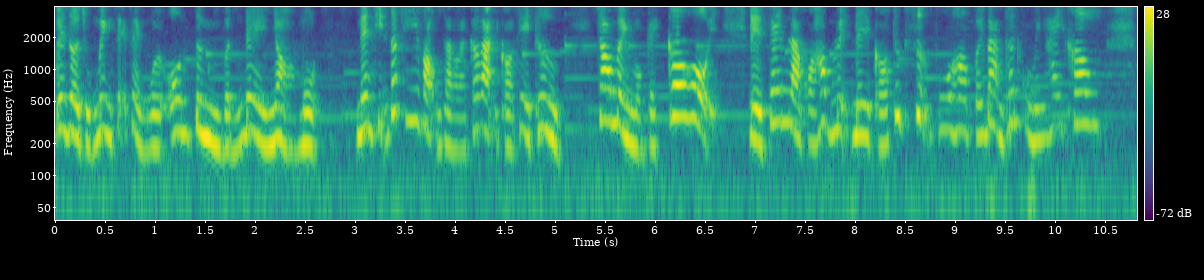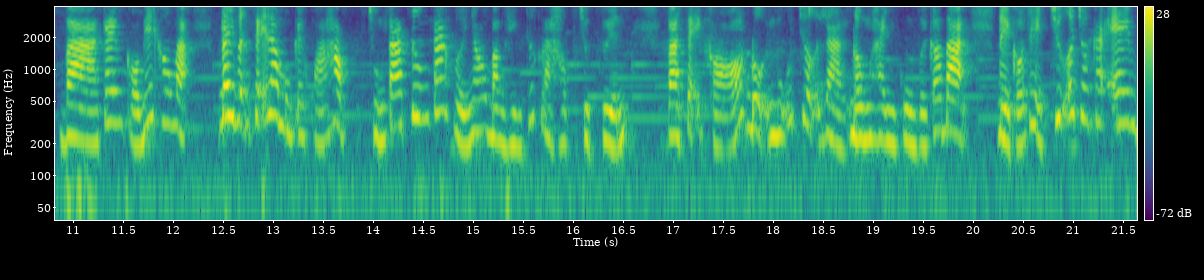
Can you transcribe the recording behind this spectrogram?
bây giờ chúng mình sẽ phải ngồi ôn từng vấn đề nhỏ một. Nên chị rất hy vọng rằng là các bạn có thể thử cho mình một cái cơ hội để xem là khóa học luyện đề có thực sự phù hợp với bản thân của mình hay không. Và các em có biết không ạ, đây vẫn sẽ là một cái khóa học chúng ta tương tác với nhau bằng hình thức là học trực tuyến Và sẽ có đội ngũ trợ giảng đồng hành cùng với các bạn để có thể chữa cho các em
